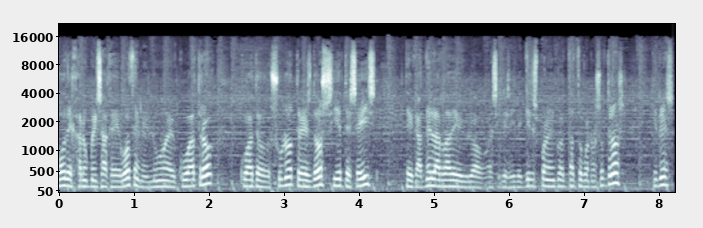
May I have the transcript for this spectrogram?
o dejar un mensaje de voz en el 94 421 3276 de Candela Radio Bilbao. Así que si te quieres poner en contacto con nosotros, tienes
